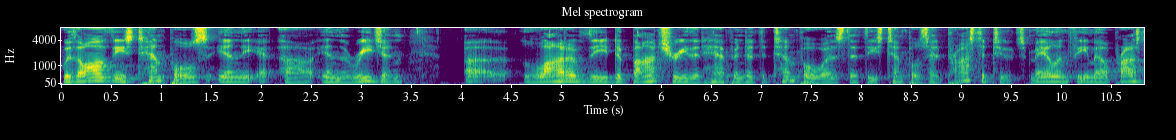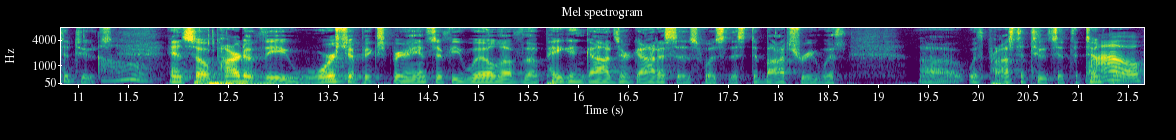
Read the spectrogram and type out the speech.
with all of these temples in the uh, in the region, a lot of the debauchery that happened at the temple was that these temples had prostitutes, male and female prostitutes. And so part of the worship experience, if you will, of the pagan gods or goddesses was this debauchery with uh, with prostitutes at the temple. Wow.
